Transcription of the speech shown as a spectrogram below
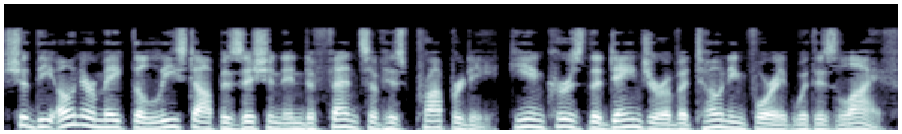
Should the owner make the least opposition in defense of his property, he incurs the danger of atoning for it with his life.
